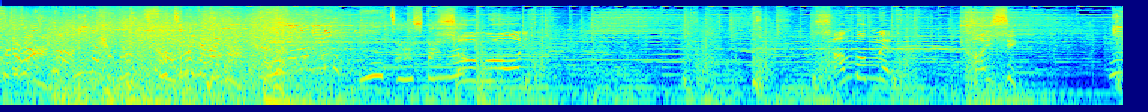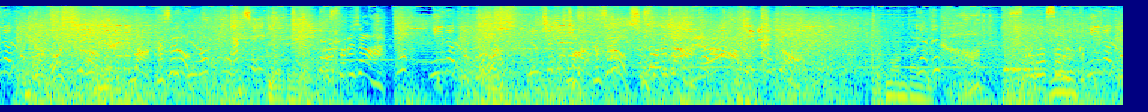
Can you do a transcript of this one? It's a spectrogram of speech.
それじゃあ二の方すごいじゃないか？稲の切りいい調子だね勝負あり3本目開始二の方任せろそれじゃあ二の方水車任せろそれじゃあ問題ない。そろそろ二の方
